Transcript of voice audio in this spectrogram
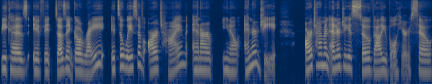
because if it doesn't go right, it's a waste of our time and our, you know, energy our time and energy is so valuable here. So,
